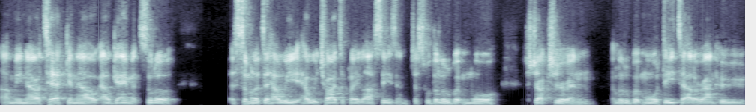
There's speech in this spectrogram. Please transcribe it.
I mean, our attack and our our game, it's sort of similar to how we how we tried to play last season, just with a little bit more structure and a little bit more detail around who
